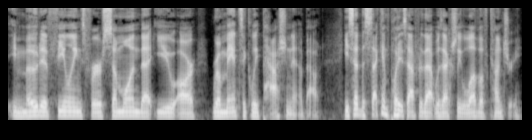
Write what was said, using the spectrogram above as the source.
emotive feelings for someone that you are romantically passionate about. He said the second place after that was actually love of country.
